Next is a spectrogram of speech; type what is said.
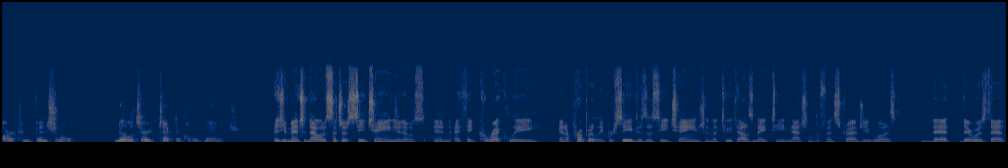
our conventional military technical advantage. As you mentioned, that was such a sea change, and it was, and I think correctly and appropriately perceived as a sea change in the 2018 National Defense Strategy was that there was that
